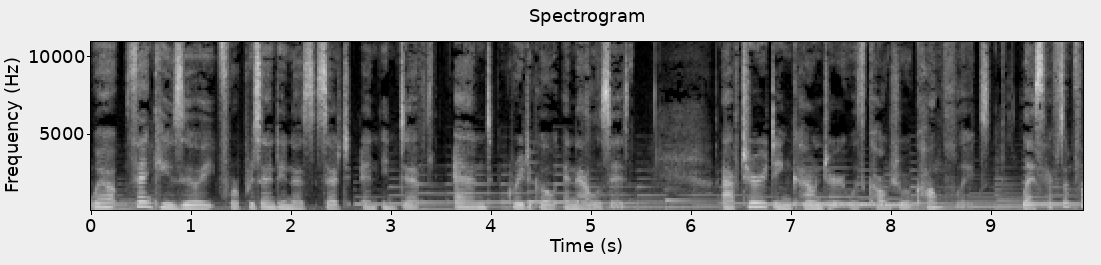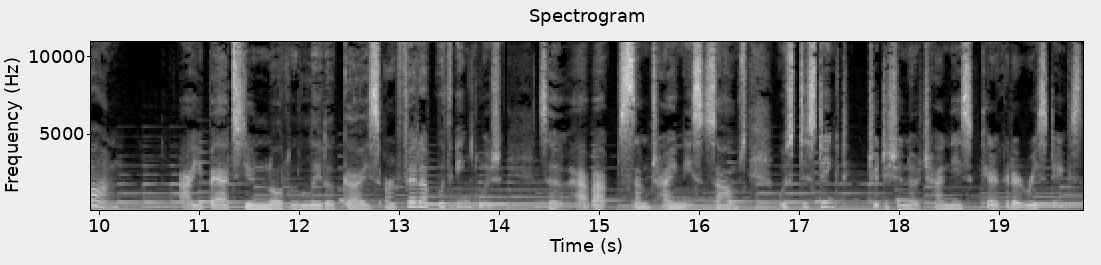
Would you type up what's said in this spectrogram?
Well, thank you, Zoe, for presenting us such an in depth and critical analysis. After the encounter with cultural conflicts, let's have some fun. I bet you know the little guys are fed up with English, so how about some Chinese songs with distinct traditional Chinese characteristics?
